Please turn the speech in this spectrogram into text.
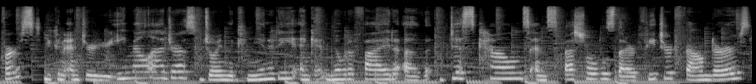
First, you can enter your email address, join the community, and get notified of discounts and specials that our featured founders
